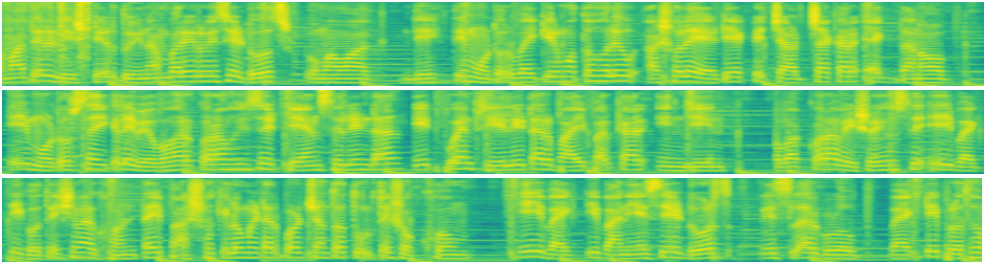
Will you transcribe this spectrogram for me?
আমাদের লিস্টের দুই নম্বরে রয়েছে ডোজ টোমাওয়াক। দেখতে মোটরবাইকের মতো হলেও আসলে এটি একটি চার চাকার এক দানব। এই মোটরসাইকেলে ব্যবহার করা হয়েছে ten cylinder eight point three litre viper car engine অবাক করা বিষয় হচ্ছে, এই বাইকটি গতিসীমা ঘন্টায় পাঁচশো কিলোমিটার পর্যন্ত তুলতে সক্ষম। এই বাইকটি বানিয়েছে ডোর্স ক্রিসলার গ্রুপ। বাইকটি প্রথম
